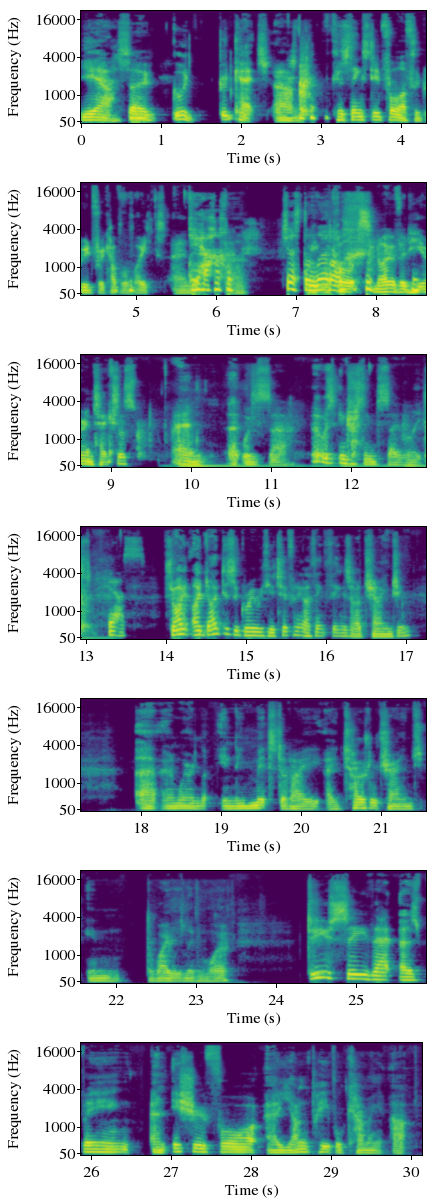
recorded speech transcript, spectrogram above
Yeah. So mm-hmm. good good catch because um, things did fall off the grid for a couple of weeks. And yeah, uh, just a we, little. We call it Snowvid here in Texas, and it was uh, it was interesting to say the least. Yes. So I, I don't disagree with you, Tiffany. I think things are changing, uh, and we're in the, in the midst of a, a total change in the way we live and work. Do you see that as being an issue for our young people coming up?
